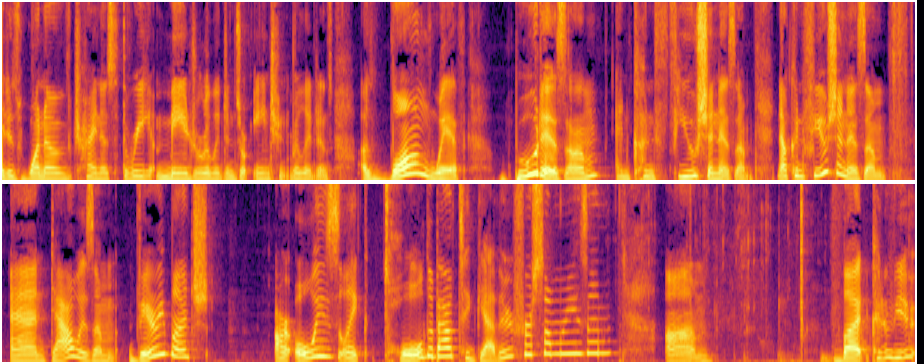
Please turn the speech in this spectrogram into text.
it is one of China's three major religions or ancient religions, along with Buddhism and Confucianism. Now, Confucianism and Taoism very much are always like told about together for some reason. Um, but Confu-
